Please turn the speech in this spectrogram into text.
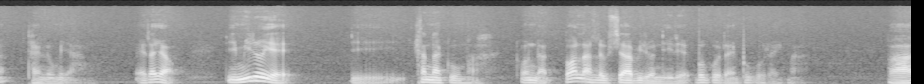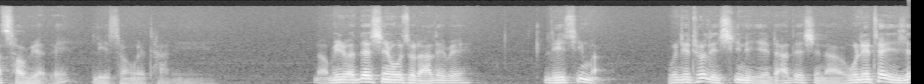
နော်ထိုင်လို့မရဘူးအဲဒါကြောင့်ဒီမိတို့ရဲ့ဒီခန္ဓာကိုယ်မှာခုနသွားလာလှုပ်ရှားပြီးတော့နေတဲ့ပုဂ္ဂိုလ်တိုင်းပုဂ္ဂိုလ်တိုင်းမှာ ဘာဆောင်ရွက်လဲလေဆောင်ရွက်ထားတယ်နော်မိတို့အသက်ရှင်ဖို့ဆိုတာလည်းပဲလေရှိမှဝင်လေထွက်လေရှိနေရင်ဒါအသက်ရှင်တာဝင်လေထက်ရ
